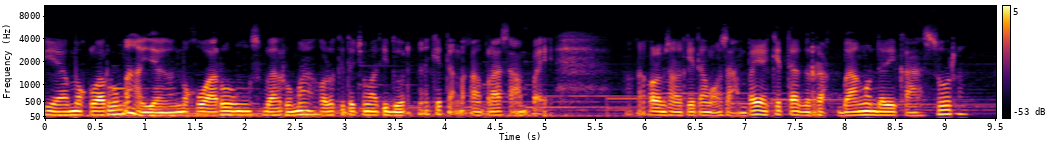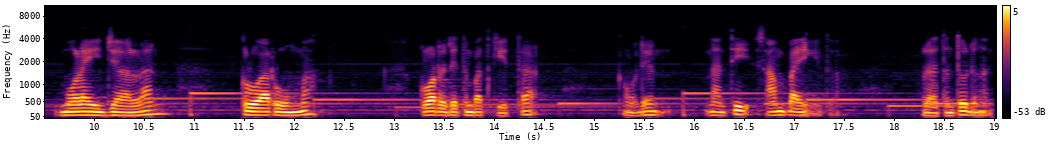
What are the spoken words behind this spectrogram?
ya mau keluar rumah aja mau ke warung sebelah rumah kalau kita cuma tidur nah kita nggak akan pernah sampai. Maka kalau misalnya kita mau sampai ya kita gerak bangun dari kasur mulai jalan keluar rumah keluar dari tempat kita kemudian nanti sampai gitu. Udah tentu dengan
